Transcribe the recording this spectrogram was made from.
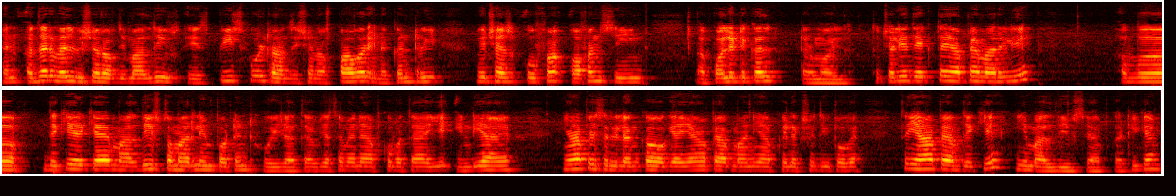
and other well-wisher of the Maldives is peaceful transition of power in a country has often, often seen a political turmoil. तो चलिए देखते हैं यहाँ पे हमारे लिए। अब देखिए क्या है मालदीव तो हमारे लिए इम्पोर्टेंट हो ही जाता है। अब जैसे मैंने आपको बताया ये इंडिया है यहाँ पे श्रीलंका हो गया यहाँ पे आप मानिए आपके लक्षद्वीप हो गए। तो यहाँ पे आप देखिए ये मालदीव से आपका ठीक है?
